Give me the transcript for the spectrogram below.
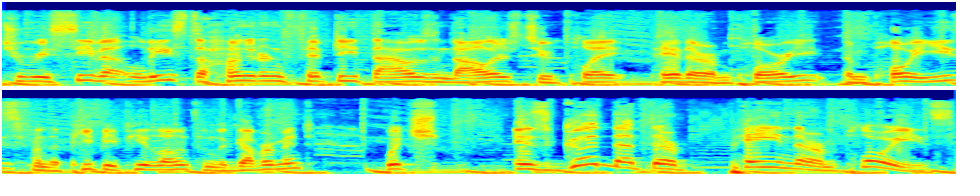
to receive at least $150,000 to play, pay their employee, employees from the PPP loan from the government, which is good that they're paying their employees.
